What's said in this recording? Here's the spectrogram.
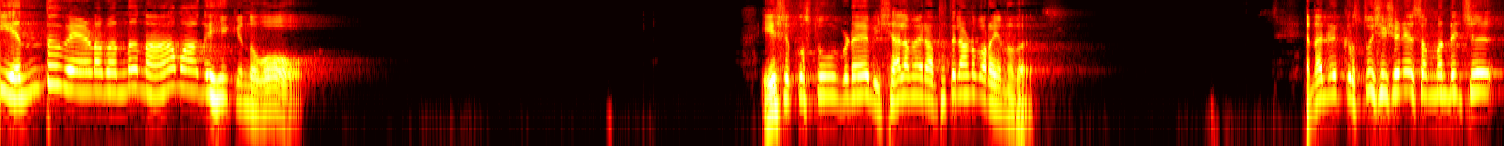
എന്ത് വേണമെന്ന് നാം ആഗ്രഹിക്കുന്നുവോ? യേശുക്രിസ്തു ഇവിടെ വിശാലമായ അർത്ഥത്തിലാണ് പറയുന്നത്. എന്നാൽ ഒരു ക്രിസ്തു ശിഷ്യനെ സംബന്ധിച്ച്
